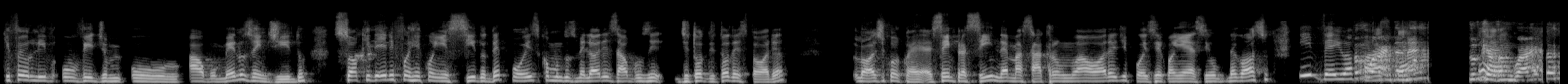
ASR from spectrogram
que foi o livro, o vídeo, o álbum menos vendido, só que ele foi reconhecido depois como um dos melhores álbuns de, todo, de toda a história. Lógico, é é sempre assim, né? Massacram numa hora e depois reconhecem o negócio. E veio a fase Vanguarda, da- né? Tudo que é É. vanguarda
